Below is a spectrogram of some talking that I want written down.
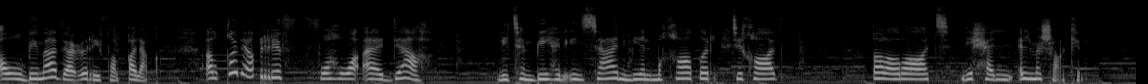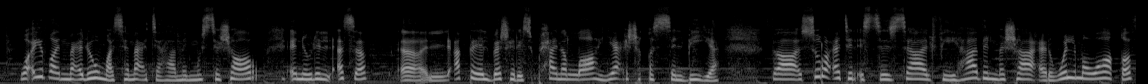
أو بماذا عرف القلق؟ القلق عرف وهو أداة لتنبيه الإنسان من المخاطر اتخاذ قرارات لحل المشاكل. وأيضا معلومة سمعتها من مستشار أنه للأسف آه، العقل البشري سبحان الله يعشق السلبية. فسرعة الاسترسال في هذه المشاعر والمواقف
